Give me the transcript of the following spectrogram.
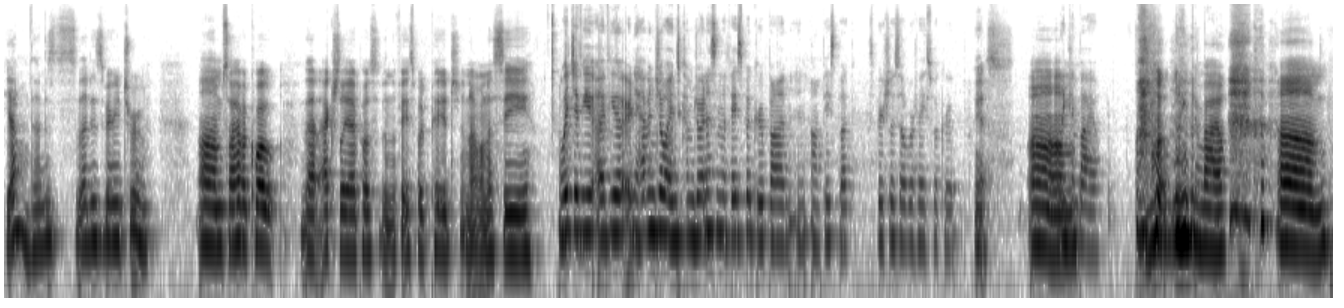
Yeah, that is that is very true. Um, so I have a quote that actually I posted in the Facebook page, and I want to see. Which, if you if you haven't joined, come join us in the Facebook group on on Facebook, spiritually sober Facebook group. Yes. Um, Link in bio. link in bio. Um,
